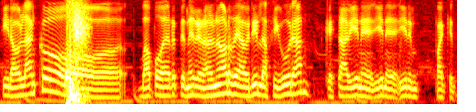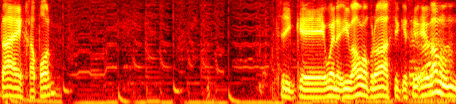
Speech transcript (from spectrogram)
Tiro blanco. va a poder tener el honor de abrir la figura que está viene viene viene empaquetada en Japón. Así que bueno, y vamos a probar, así que sí, eh, vamos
